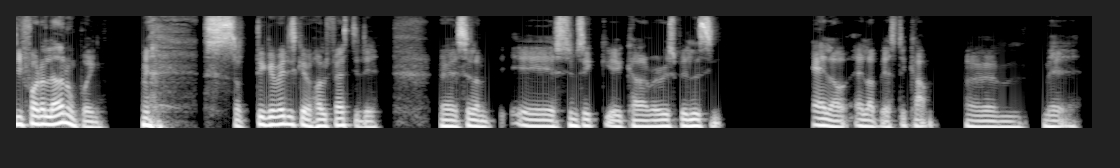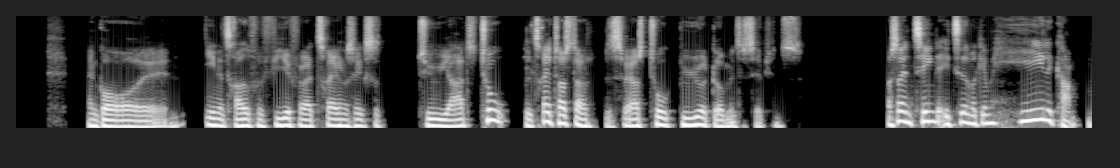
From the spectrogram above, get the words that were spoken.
de får da lavet nogle point. så det kan være, de skal holde fast i det. Øh, selvom øh, jeg synes ikke, at Kyler Murray spillede sin aller, allerbedste kamp. Øh, med, han går øh, 31 for 44, 20 yards, to eller tre touchdowns, desværre også to dyre dumme interceptions. Og så en ting, der i tiden var gennem hele kampen.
